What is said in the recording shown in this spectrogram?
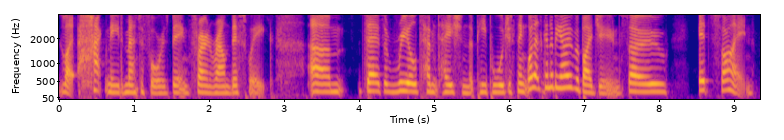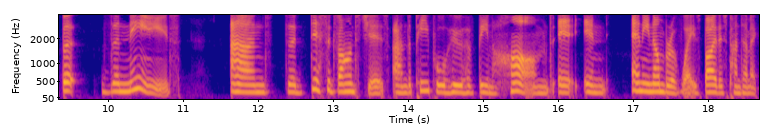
like hackneyed metaphor is being thrown around this week. Um, there's a real temptation that people will just think, well, it's going to be over by June, so it's fine. But the need and the disadvantages and the people who have been harmed in any number of ways by this pandemic,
